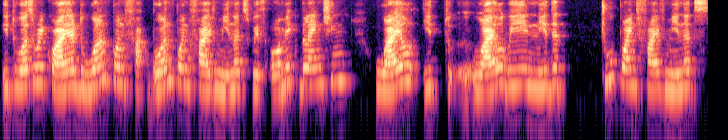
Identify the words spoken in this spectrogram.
it was required 1.5 minutes with ohmic blanching, while, it, while we needed 2.5 minutes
